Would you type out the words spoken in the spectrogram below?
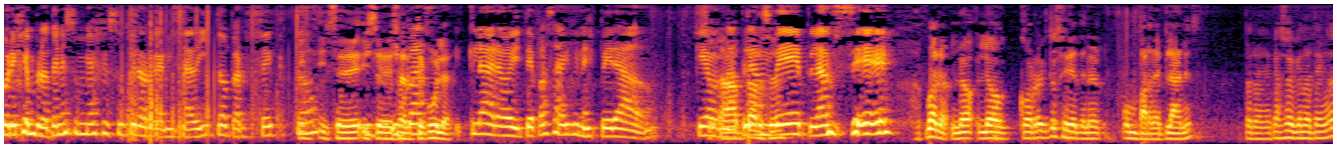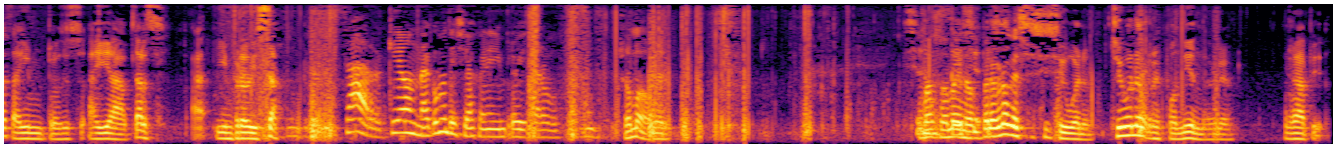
Por ejemplo, tenés un viaje súper organizadito, perfecto. Y- y se- y se desarticula. pas- claro, y te pasa algo inesperado. ¿Qué onda? adaptarse. Plan B, plan C. Bueno, lo, lo correcto sería tener un par de planes, pero en el caso de que no tengas, hay un proceso, hay adaptarse, a improvisar. Improvisar. ¿Qué onda? ¿Cómo te llevas con el improvisar vos? Yo más o menos. Yo Más no o sé, menos, yo- pero creo que sí, sí soy bueno. Soy bueno respondiendo, creo. Rápido.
